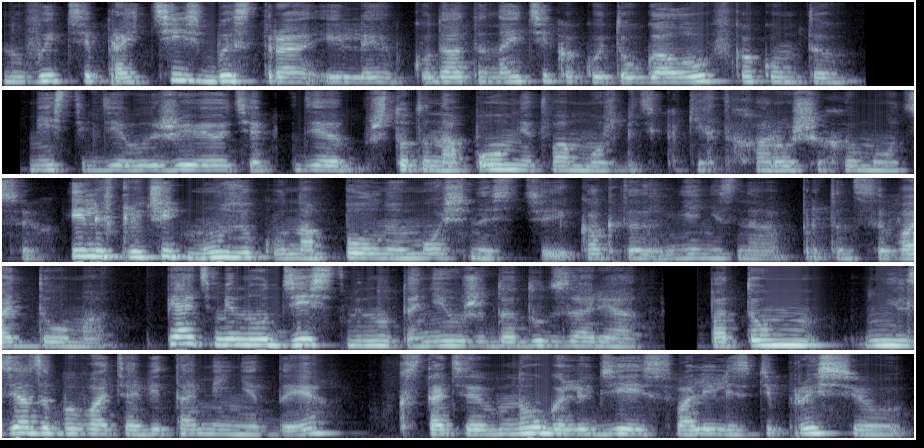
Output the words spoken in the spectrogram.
Ну, выйти, пройтись быстро или куда-то найти какой-то уголок в каком-то месте, где вы живете, где что-то напомнит вам, может быть, каких-то хороших эмоциях. Или включить музыку на полную мощность и как-то, я не знаю, протанцевать дома. Пять минут, десять минут, они уже дадут заряд. Потом нельзя забывать о витамине D, кстати, много людей свалились в депрессию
